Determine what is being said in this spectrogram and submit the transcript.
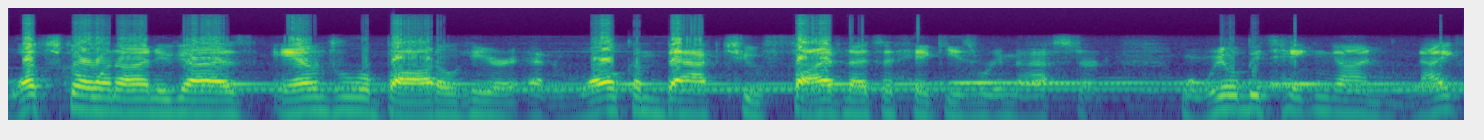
What's going on, you guys? Andrew Ribaudo here, and welcome back to Five Nights at Hickey's Remastered, where we'll be taking on Night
